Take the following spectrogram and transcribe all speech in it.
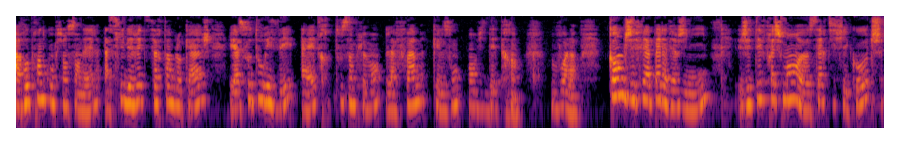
à reprendre confiance en elles, à se libérer de certains blocages et à s'autoriser à être tout simplement la femme qu'elles ont envie d'être. Voilà. Quand j'ai fait appel à Virginie, j'étais fraîchement euh, certifiée coach.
